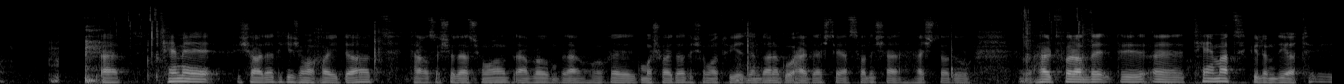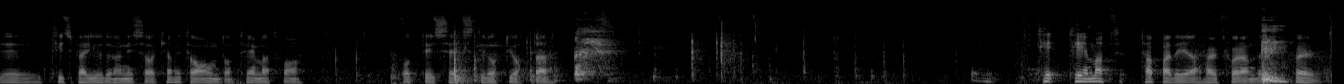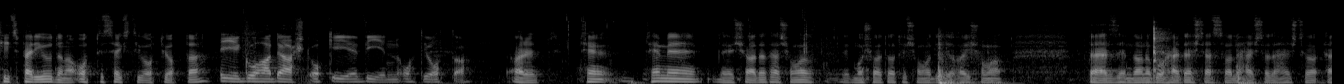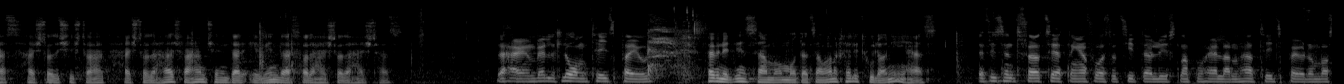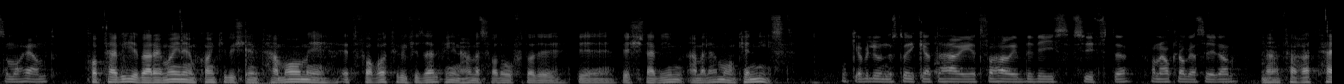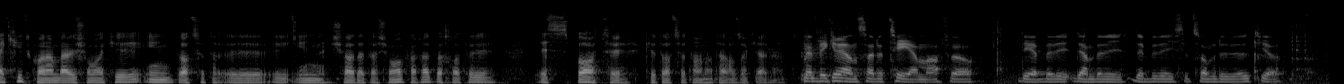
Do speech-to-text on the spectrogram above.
بعد تم شهادتی که شما خواهید داد تقاضا شده از شما در واقع, در واقع مشاهدات شما توی زندان گوهردشت از سال ش- 80 و Här utförande eh, temat glömde jag eh, tidsperioderna ni sa. Kan vi ta om dem? Temat var 86 till 88. Te temat tappade jag, herr ordförande, för tidsperioderna 86 till 88 I Gohardasht och i Evin 88. آره تم شهادت از شما مشاهدات شما دیده های شما در زندان گوهردشت از سال 88 تا از 86 تا 88 و همچنین در اوین در سال 88 هست Det här är en väldigt lång tidsperiod. ببینید این زمان مدت زمان خیلی طولانی هست Det finns inte förutsättningar för oss att sitta och lyssna på hela den här tidsperioden, vad som har hänt. خب طبیعیه برای ما این امکان که بشینیم تمام اتفاقاتی رو که ظرف این همه سال افتاده بشنویم عملا ممکن نیست Och jag vill understryka att det här är ett förhör i bevissyfte från åklagarsidan. من فقط تاکید کنم برای شما که این دادست این شهادت از شما فقط به خاطر اثبات که دادستان ها تقاضا کردند Med begränsade tema för det, bevi, den bevis, det beviset som du utgör.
